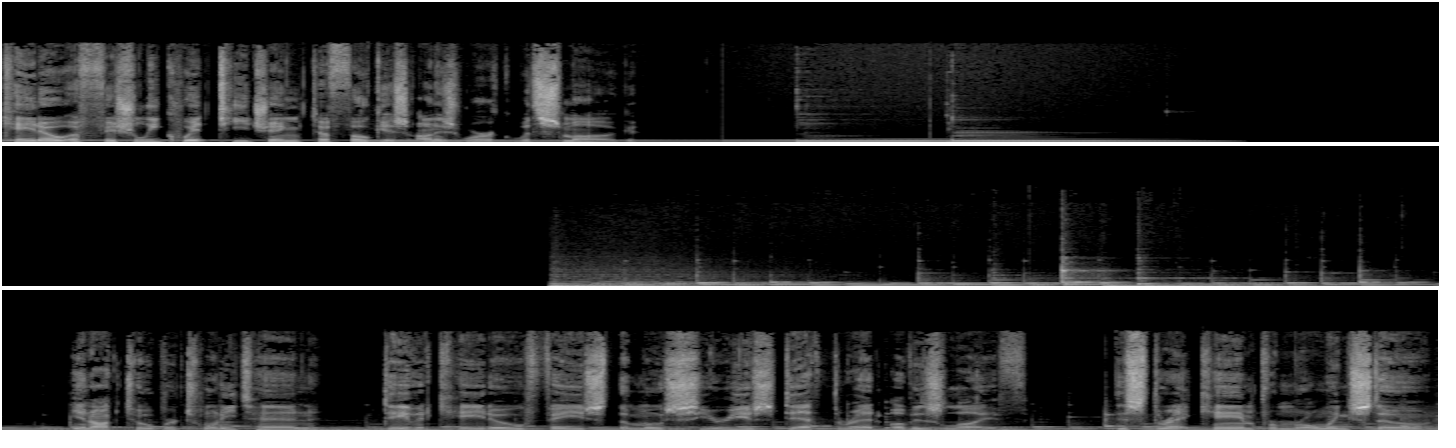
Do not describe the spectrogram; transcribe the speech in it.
Kato officially quit teaching to focus on his work with SMUG. October 2010, David Kato faced the most serious death threat of his life. This threat came from Rolling Stone,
